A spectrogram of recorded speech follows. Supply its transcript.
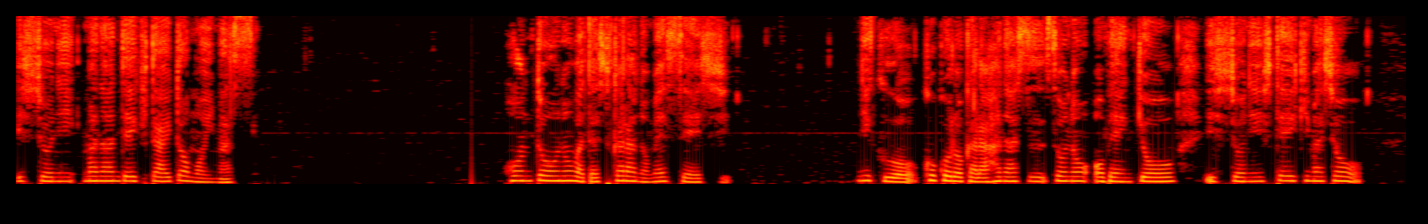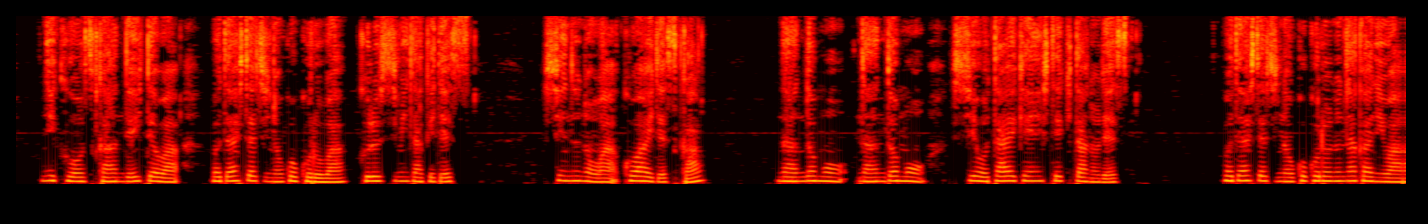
一緒に学んでいきたいと思います。本当の私からのメッセージ。肉を心から離すそのお勉強を一緒にしていきましょう。肉を掴んでいては私たちの心は苦しみだけです。死ぬのは怖いですか？何度も何度も死を体験してきたのです。私たちの心の中には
